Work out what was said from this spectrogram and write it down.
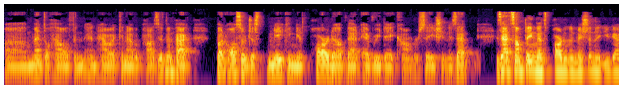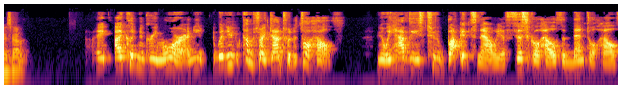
uh, mental health and, and how it can have a positive impact but also just making it part of that everyday conversation. Is that is that something that's part of the mission that you guys have? I, I couldn't agree more. I mean, when it comes right down to it, it's all health. You know, we have these two buckets now. We have physical health and mental health,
